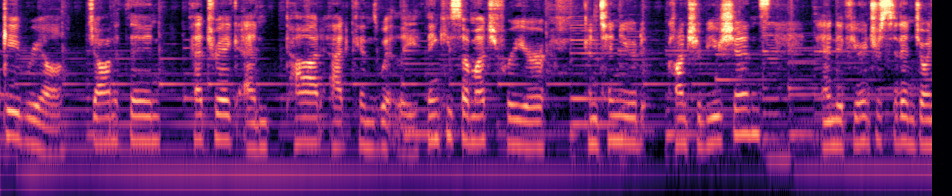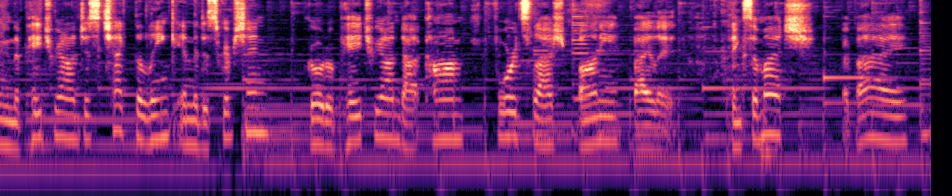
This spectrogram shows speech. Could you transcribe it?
Gabriel, Jonathan, Petrick, and Todd Atkins Whitley. Thank you so much for your continued contributions. And if you're interested in joining the Patreon, just check the link in the description. Go to patreon.com forward slash Bonnie Violet. Thanks so much. Bye bye.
